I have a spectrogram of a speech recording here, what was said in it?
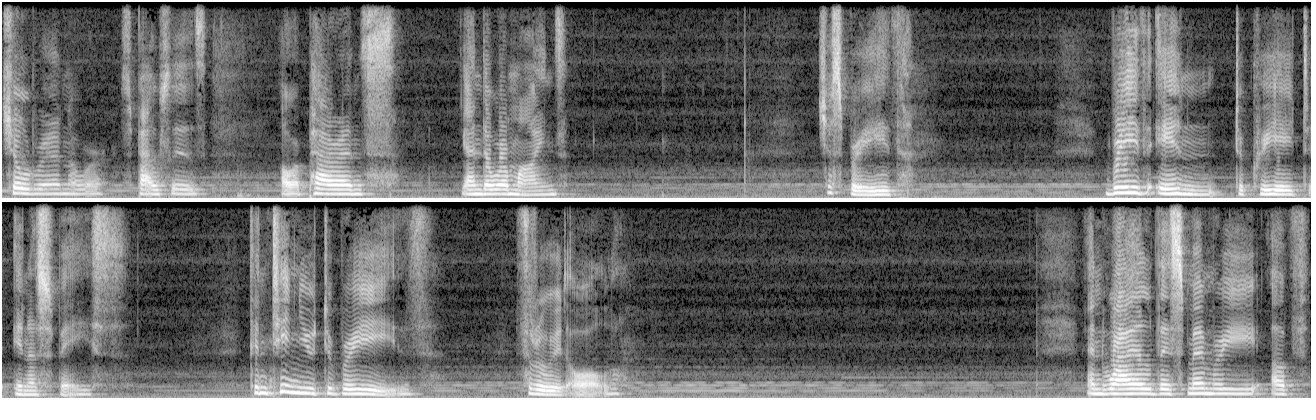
children, our spouses, our parents, and our minds. Just breathe. Breathe in to create inner space. Continue to breathe through it all. And while this memory of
